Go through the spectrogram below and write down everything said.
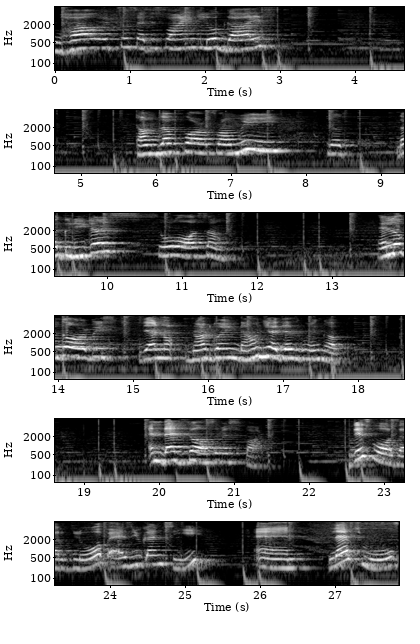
Wow, it's so satisfying. Look guys. Thumbs up for from me. Look, the glitter is so awesome. And look the Orbeez. They are not, not going down, they are just going up. And that's the awesomest part. This was our globe as you can see. And Let's move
